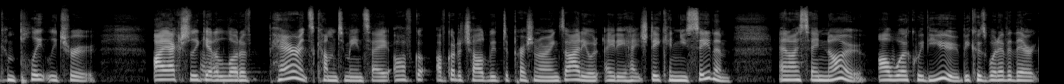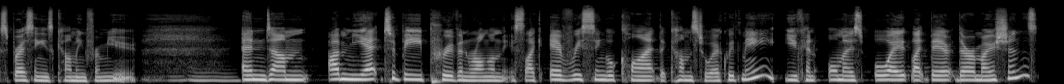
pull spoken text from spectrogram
completely true. I actually get like a lot that. of parents come to me and say, oh, I've got I've got a child with depression or anxiety or ADHD. Can you see them? And I say, No, I'll work with you because whatever they're expressing is coming from you. Mm. And um, I'm yet to be proven wrong on this. Like every single client that comes to work with me, you can almost always like their their emotions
